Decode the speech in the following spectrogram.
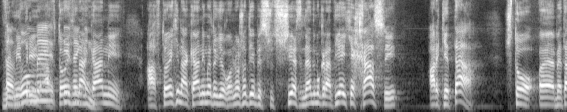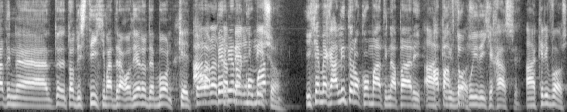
Θα Δημήτρη, δούμε αυτό τι έχει θα να γίνει. κάνει. Αυτό έχει να κάνει με το γεγονός ότι επί της ουσίας η Νέα Δημοκρατία είχε χάσει αρκετά στο, ε, μετά την, ε, το, το δυστύχημα, την τραγωδία των τεμπών. Και τώρα τα παίρνει ένα παίρνει κομμάτι. πίσω. Είχε μεγαλύτερο κομμάτι να πάρει από αυτό Ακριβώς. που ήδη είχε χάσει. Ακριβώς.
